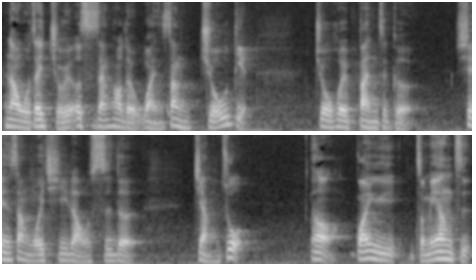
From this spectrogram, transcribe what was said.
那我在九月二十三号的晚上九点就会办这个线上围棋老师的讲座哦，关于怎么样子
